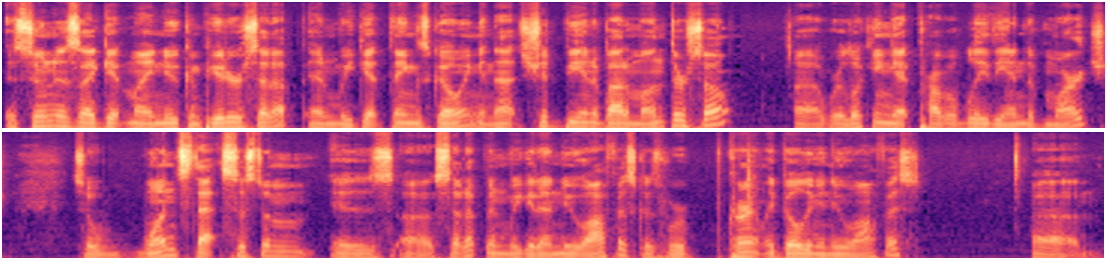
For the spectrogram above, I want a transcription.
as soon as I get my new computer set up and we get things going, and that should be in about a month or so, Uh, we're looking at probably the end of March. So once that system is uh, set up and we get a new office, because we're currently building a new office, um,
